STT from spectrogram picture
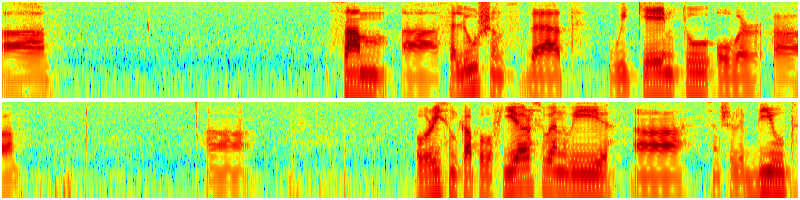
uh, some uh, solutions that we came to over uh, uh, over recent couple of years when we uh, essentially built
